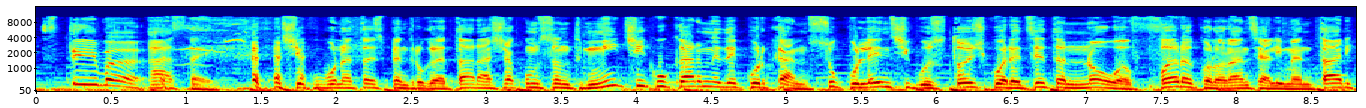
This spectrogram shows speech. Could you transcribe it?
Stimă! Asta e. și cu bunătăți pentru grătar, așa cum sunt micii cu carne de curcan, suculenți și gustoși cu o rețetă nouă, fără coloranți alimentari,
